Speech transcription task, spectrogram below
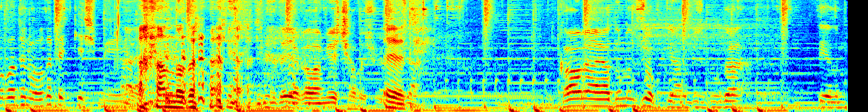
Babadan oğula pek geçmiyor yani. Evet. Anladım. yine de yakalamaya çalışıyoruz. Evet. Yani kahve hayatımız yok. Yani biz burada diyelim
